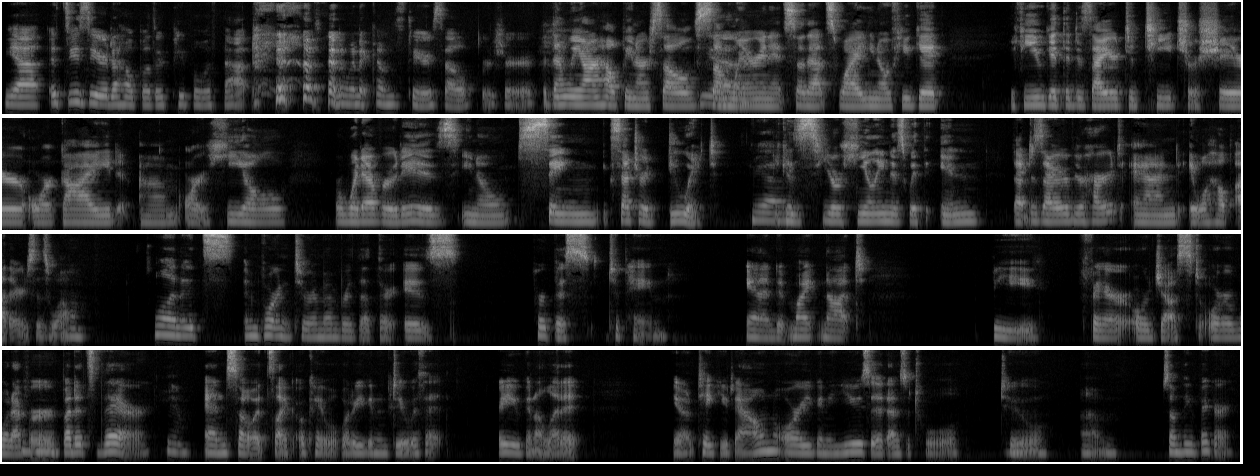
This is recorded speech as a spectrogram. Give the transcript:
yeah, it's easier to help other people with that than when it comes to yourself, for sure. But then we are helping ourselves yeah. somewhere in it. So that's why, you know, if you get if you get the desire to teach or share or guide um, or heal or whatever it is, you know, sing, etc., do it. Yeah. Because your healing is within that desire of your heart and it will help others as well. Well, and it's important to remember that there is purpose to pain and it might not be fair or just or whatever, mm-hmm. but it's there. Yeah. And so it's like, okay, well, what are you going to do with it? Are you going to let it, you know, take you down, or are you going to use it as a tool to mm-hmm. um, something bigger?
